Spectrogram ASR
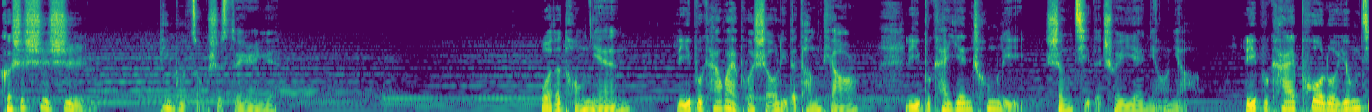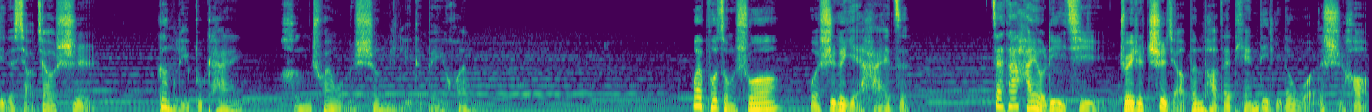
可是世事，并不总是随人愿。我的童年，离不开外婆手里的藤条，离不开烟囱里升起的炊烟袅袅，离不开破落拥挤的小教室，更离不开横穿我们生命里的悲欢。外婆总说我是个野孩子。在他还有力气追着赤脚奔跑在田地里的我的时候，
